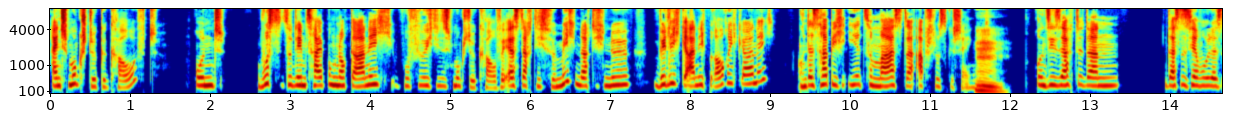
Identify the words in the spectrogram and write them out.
ein Schmuckstück gekauft und wusste zu dem Zeitpunkt noch gar nicht, wofür ich dieses Schmuckstück kaufe. Erst dachte ich es für mich und dachte ich, nö, will ich gar nicht, brauche ich gar nicht. Und das habe ich ihr zum Master-Abschluss geschenkt. Hm. Und sie sagte dann, das ist ja wohl das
